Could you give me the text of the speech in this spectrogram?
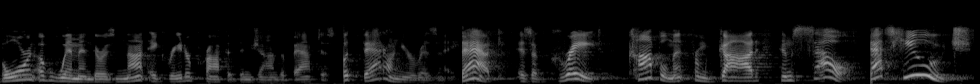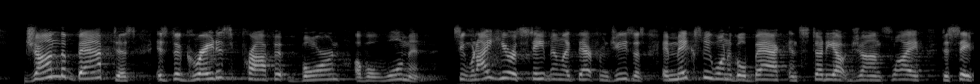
born of women, there is not a greater prophet than John the Baptist. Put that on your resume. That is a great compliment from God Himself. That's huge. John the Baptist is the greatest prophet born of a woman. See, when I hear a statement like that from Jesus, it makes me want to go back and study out John's life to say,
